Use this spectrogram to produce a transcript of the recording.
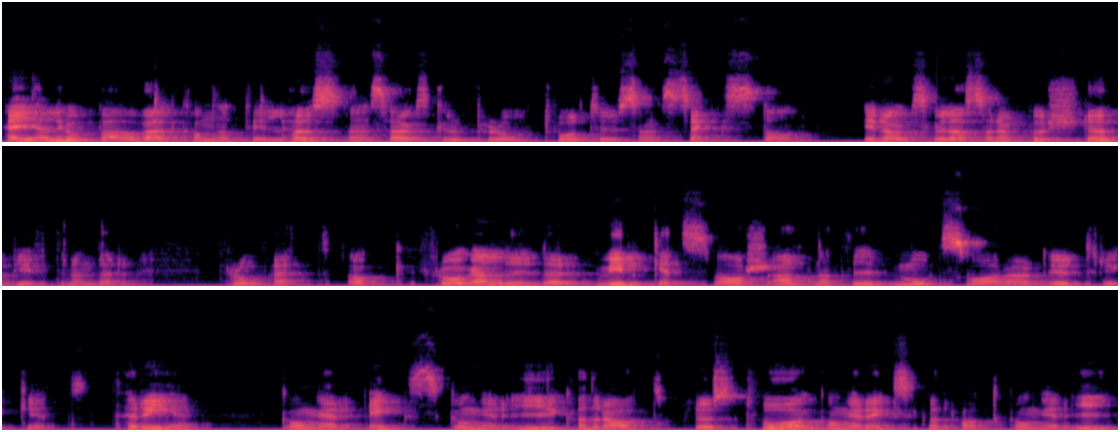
Hej allihopa och välkomna till höstens högskoleprov 2016. Idag ska vi lösa den första uppgiften under provet och frågan lyder Vilket svarsalternativ motsvarar uttrycket 3 gånger x gånger y kvadrat plus 2 gånger x kvadrat gånger y?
